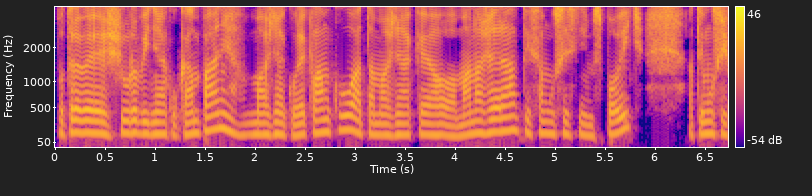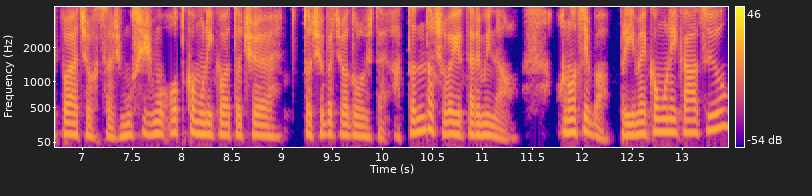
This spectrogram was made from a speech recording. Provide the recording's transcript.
potrebuješ urobiť nejakú kampaň, máš nejakú reklamku a tam máš nejakého manažéra, ty sa musíš s ním spojiť a ty musíš povedať, čo chceš. Musíš mu odkomunikovať to, čo je, to, čo je pre teba dôležité. A tento človek je terminál. On od teba príjme komunikáciu,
